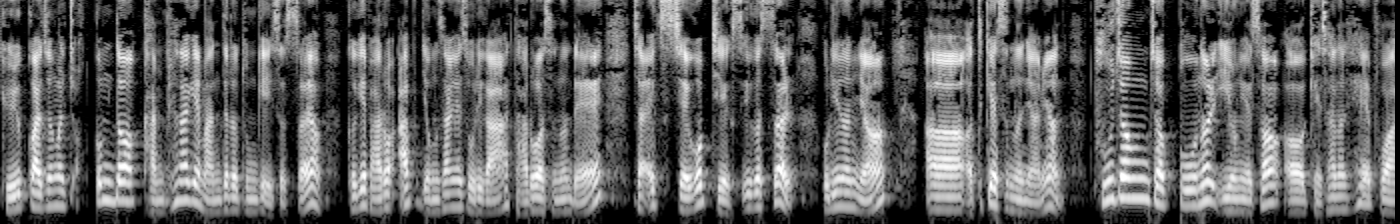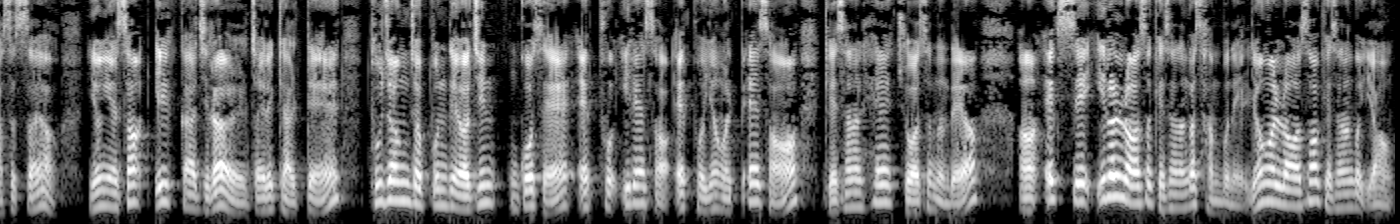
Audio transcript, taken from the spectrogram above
교육 과정을 조금 더 간편하게 만들어 둔 게 있었어요. 그게 바로 앞 영상에서 우리가 다루었었는데, 자, x제곱 dx 이것을 우리는요, 어, 어떻게 했었느냐면 부정적분을 이용해서 어, 계산을 해 보았었어요. 0에서 1까지를 자 이렇게 할 때 부정적분 되어진 곳에 f1에서 f0을 빼서 계산을 해 주었었는데요. 어, x에 1을 넣어서 계산한 거 3분의 1, 0을 넣어서 계산한 거 0.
